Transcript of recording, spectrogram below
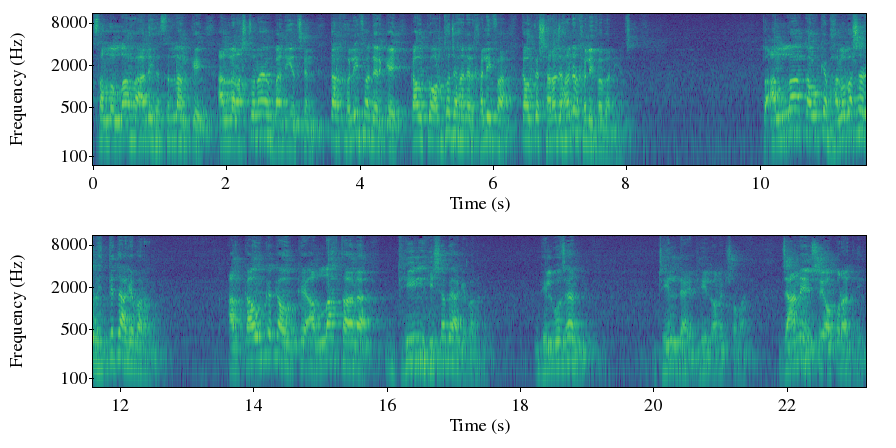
সাল্লাহ আলী হাসাল্লামকে আল্লাহ রাষ্ট্রনায়ক বানিয়েছেন। তার খলিফাদেরকে কাউকে অর্ধজাহানের খলিফা, কাউকে সারাজাহানের খলিফা বানিয়েছেন। তো আল্লাহ কাউকে ভালোবাসার ভিত্তিতে আগে বাড়ান। আর কাউকে কাউকে আল্লাহ তালা ঢিল হিসাবে আগে বাড়ান। ঢিল বোঝেন? ঢিল দেয়, ঢিল অনেক সময়। জানে সে অপরাধী।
